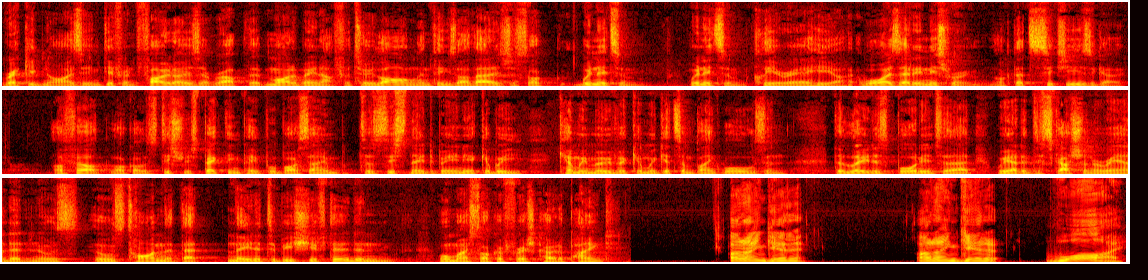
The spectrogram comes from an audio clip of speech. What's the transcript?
recognising different photos that were up that might have been up for too long and things like that. It's just like we need some we need some clear air here. Why is that in this room? Like that's six years ago. I felt like I was disrespecting people by saying, "Does this need to be in here? Can we can we move it? Can we get some blank walls?" And the leaders bought into that. We had a discussion around it, and it was it was time that that needed to be shifted and almost like a fresh coat of paint. I don't get it. I don't get it. Why?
